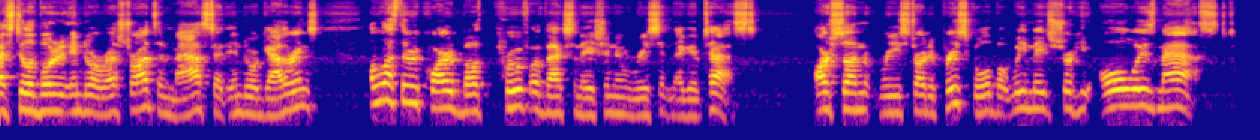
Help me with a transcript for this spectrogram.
I still avoided indoor restaurants and masks at indoor gatherings unless they required both proof of vaccination and recent negative tests. Our son restarted preschool, but we made sure he always masked.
